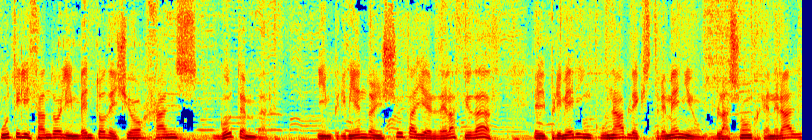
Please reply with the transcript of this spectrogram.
utilizando el invento de Johannes Gutenberg, imprimiendo en su taller de la ciudad el primer incunable extremeño, blasón general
